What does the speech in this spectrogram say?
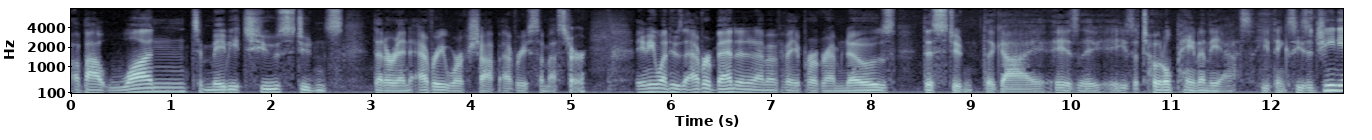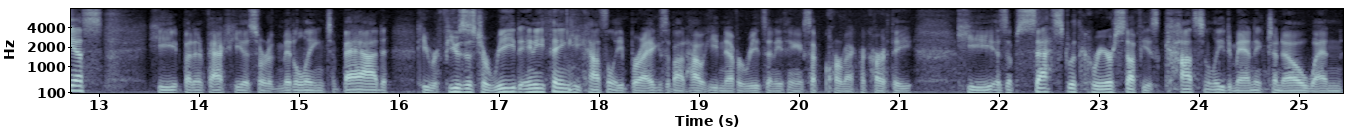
about one to maybe two students that are in every workshop every semester. Anyone who's ever been in an MFA program knows this student. The guy is a he's a total pain in the ass. He thinks he's a genius. He, but in fact, he is sort of middling to bad. He refuses to read anything. He constantly brags about how he never reads anything except Cormac McCarthy. He is obsessed with career stuff. He is constantly demanding to know when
